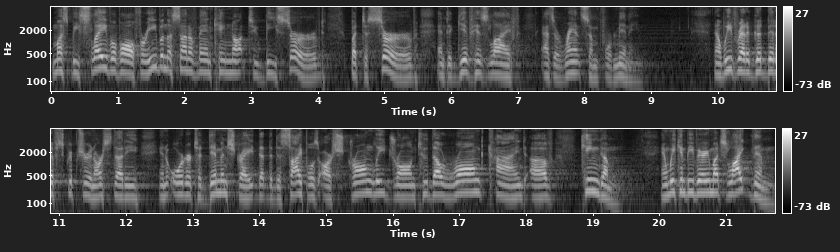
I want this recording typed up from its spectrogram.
must be slave of all. For even the Son of Man came not to be served but to serve and to give his life as a ransom for many. Now, we've read a good bit of scripture in our study in order to demonstrate that the disciples are strongly drawn to the wrong kind of kingdom. And we can be very much like them.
